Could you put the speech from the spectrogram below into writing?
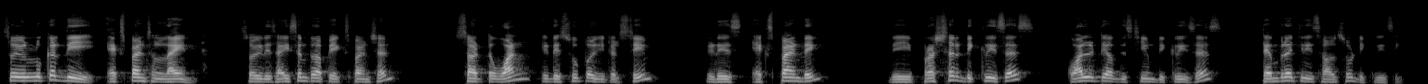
So, you look at the expansion line. So, it is isentropy expansion. So, at 1 it is superheated steam. It is expanding. The pressure decreases, quality of the steam decreases, temperature is also decreasing.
